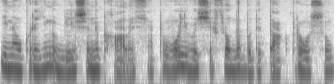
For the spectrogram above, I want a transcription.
і на Україну більше не пхалися. По волі вищих сил да буде так. Прошу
